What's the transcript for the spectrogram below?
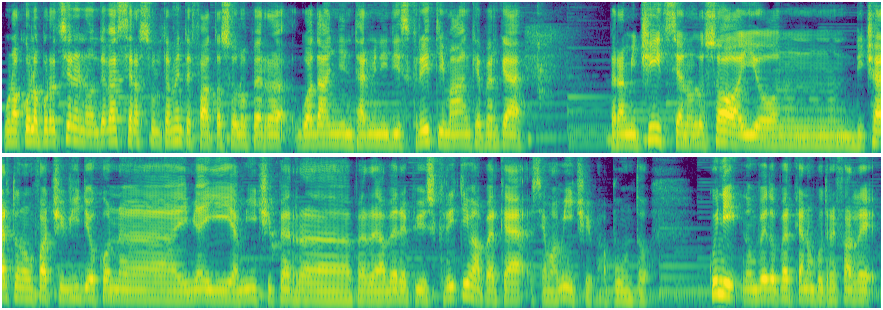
una collaborazione non deve essere assolutamente fatta solo per guadagni in termini di iscritti, ma anche perché per amicizia, non lo so, io non, non, di certo non faccio i video con eh, i miei amici per, eh, per, avere più iscritti, ma perché siamo amici, appunto. Quindi non vedo perché non potrei fare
